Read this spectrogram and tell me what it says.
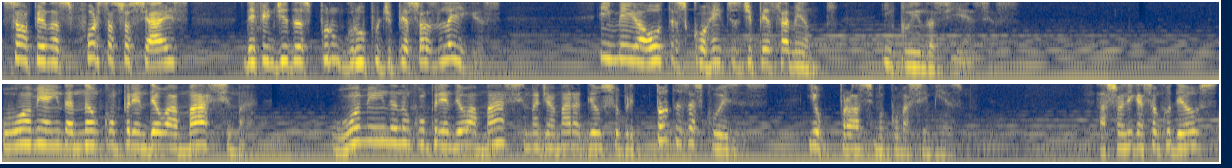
são apenas forças sociais defendidas por um grupo de pessoas leigas, em meio a outras correntes de pensamento, incluindo as ciências. O homem ainda não compreendeu a máxima. O homem ainda não compreendeu a máxima de amar a Deus sobre todas as coisas e o próximo como a si mesmo. A sua ligação com Deus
